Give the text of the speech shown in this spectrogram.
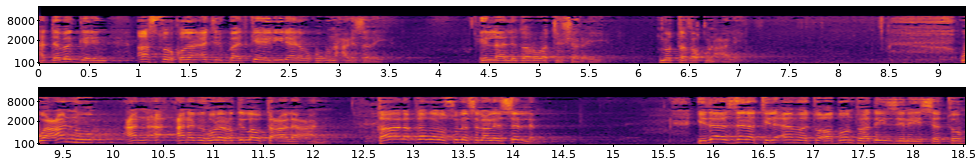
haddaba gelin asturkoodan ajr baad ka heli ilahna waa kugu naxariisanaya. Ila lidaruuratin sharciya. Muttafaqun calayh. Wa canhu can abi hurayra radi allahu tacaala canh qaala qaala rasul lla sal idaa zanat ilamatu addoontu hadday zinaysato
